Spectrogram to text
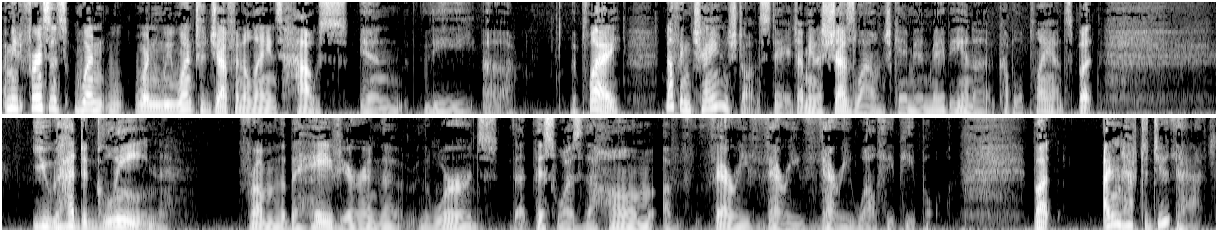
I mean, for instance, when when we went to Jeff and Elaine's house in the uh, the play, nothing changed on stage. I mean, a chaise lounge came in maybe and a couple of plants, but you had to glean from the behavior and the, the words that this was the home of very, very, very wealthy people. But I didn't have to do that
